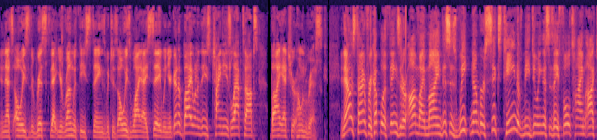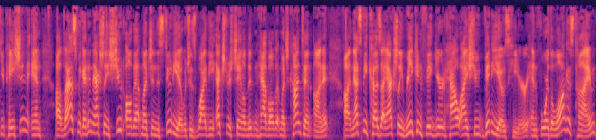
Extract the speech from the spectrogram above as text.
and that's always the risk that you run with these things, which is always why I say when you're going to buy one of these Chinese laptops, buy at your own risk. And now it's time for a couple of things that are on my mind. This is week number 16 of me doing this as a full-time occupation. And uh, last week I didn't actually shoot all that much in the studio, which is why the extras channel didn't have all that much content on it. Uh, and that's because I actually reconfigured how I shoot videos here. And for the longest time,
